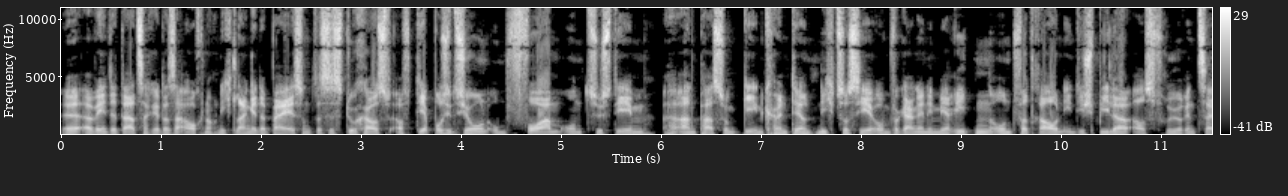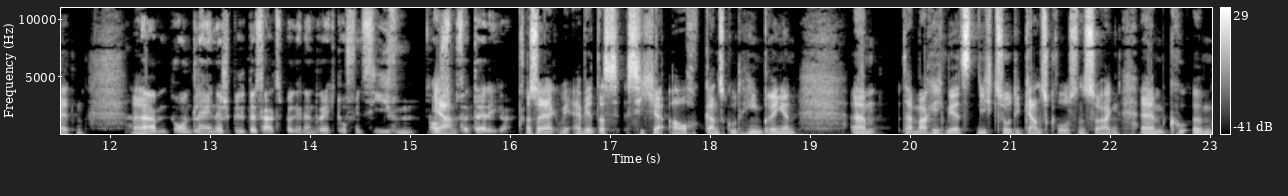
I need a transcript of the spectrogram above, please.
äh, erwähnte Tatsache, dass er auch noch nicht lange dabei ist und dass es durchaus auf der Position um Form und Systemanpassung gehen könnte und nicht so sehr um vergangene Meriten und Vertrauen in die Spieler aus früheren Zeiten. Äh, Ähm, und Leiner spielt bei Salzburg einen recht offensiven Ja. Also er, er wird das sicher auch ganz gut hinbringen. Ähm, da mache ich mir jetzt nicht so die ganz großen Sorgen. Ähm, ähm,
